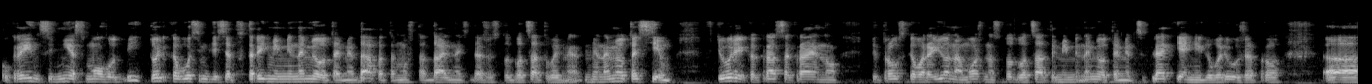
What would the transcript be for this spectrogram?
украинцы не смогут бить только 82-ми минометами, да, потому что дальность даже 120-го миномета 7. В теории как раз окраину Петровского района можно 120-ми минометами цеплять. Я не говорю уже про э,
